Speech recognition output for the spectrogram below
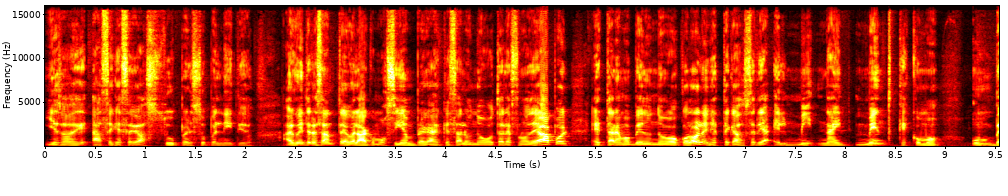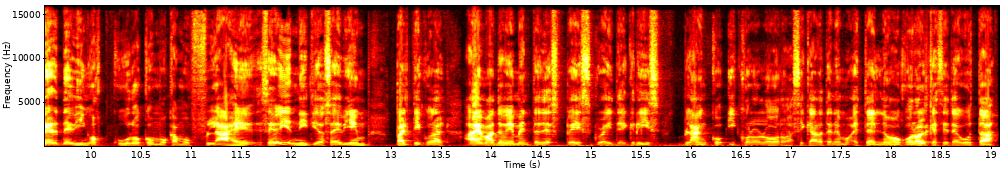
y eso hace que se vea súper, súper nítido. Algo interesante, ¿verdad? Como siempre, cada vez que sale un nuevo teléfono de Apple, estaremos viendo un nuevo color. En este caso sería el Midnight Mint, que es como un verde bien oscuro como camuflaje. Se ve bien nítido, se ve bien particular. Además de obviamente de Space Gray, de gris, blanco y color oro. Así que ahora tenemos este es el nuevo color que si te gusta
